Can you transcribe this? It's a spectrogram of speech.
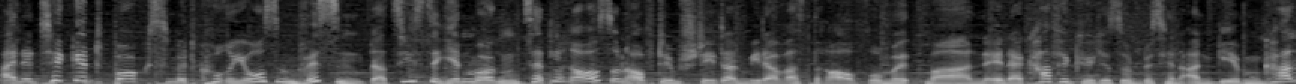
eine Ticketbox mit kuriosem Wissen. Da ziehst du jeden Morgen einen Zettel raus und auf dem steht dann wieder was drauf, womit man in der Kaffeeküche so ein bisschen angeben kann.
